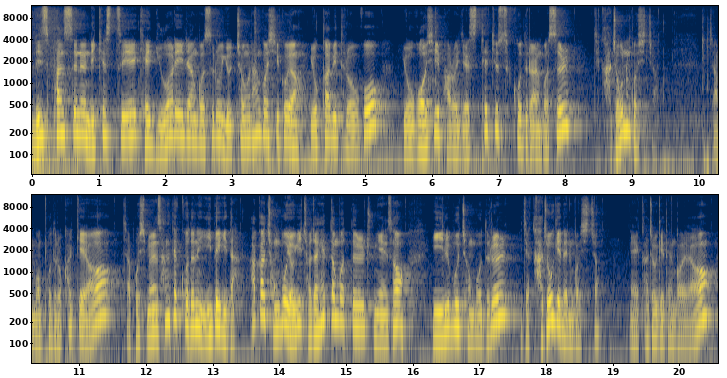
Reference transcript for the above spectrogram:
response는 request의 get url이라는 것으로 요청을 한 것이고요. 요 값이 들어오고 요것이 바로 이제 status code라는 것을 가져오는 것이죠 자 한번 보도록 할게요. 자 보시면 상태 코드는 200이다. 아까 정보 여기 저장했던 것들 중에서 이 일부 정보들을 이제 가져오게 되는 것이죠. 네, 가져오게 된 거예요.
